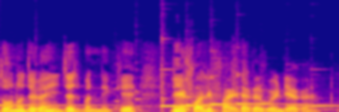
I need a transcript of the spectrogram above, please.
दोनों जगह ही जज बनने के लिए क्वालिफाइड है, अगर वो इंडिया का है।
